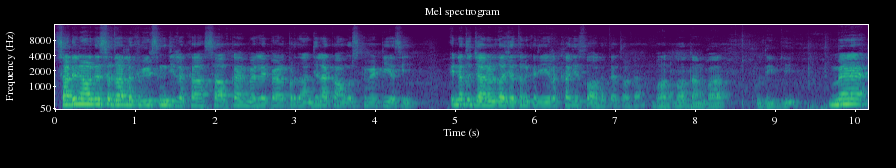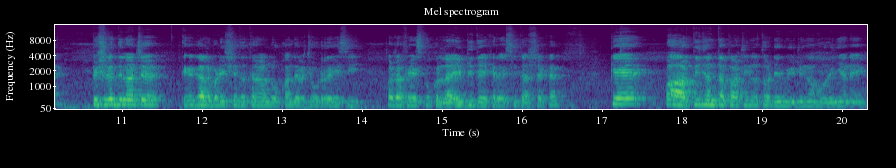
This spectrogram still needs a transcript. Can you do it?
ਸਾਡੇ ਨਾਲ ਨੇ ਸਰਦਾਰ ਲਖਵੀਰ ਸਿੰਘ ਜੀ ਲੱਖਾ ਸਾਬਕਾ ਐਮਐਲਏ ਪੈਲ ਪ੍ਰਧਾਨ ਜ਼ਿਲ੍ਹਾ ਕਾਂਗਰਸ ਕਮੇਟੀ ਅਸੀਂ। ਇਹਨਾਂ ਤੋਂ ਜਾਣਨ ਦਾ ਯਤਨ ਕਰੀਏ। ਲੱਖਾ ਜੀ ਸਵਾਗਤ ਹੈ ਤੁਹਾਡਾ। ਬਹੁਤ ਬਹੁਤ ਧੰਨਵਾਦ ਕੁਲਦੀਪ ਜੀ। ਮੈਂ ਪਿਛਲੇ ਦਿਨਾਂ 'ਚ ਇੱਕ ਗੱਲ ਬੜੀ ਸ਼ਿੱਦਤ ਨਾਲ ਲੋਕਾਂ ਦੇ ਵਿੱਚ ਉੱਡ ਰਹੀ ਸੀ। ਤੁਹਾਡਾ ਫੇਸਬੁੱਕ ਲਾਈਵ ਵੀ ਦੇਖ ਰਹੇ ਸੀ ਦਰਸ਼ਕ। ਕਿ ਭਾਰਤੀ ਜਨਤਾ ਪਾਰਟੀ ਨਾਲ ਤੁਹਾਡੇ ਮੀਟਿੰਗਾਂ ਹੋ ਰਹੀਆਂ ਨੇ,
